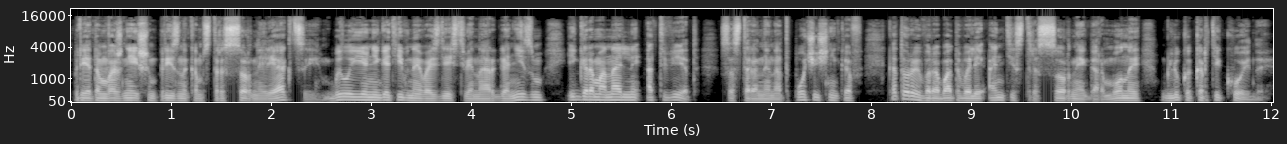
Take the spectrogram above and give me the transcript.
При этом важнейшим признаком стрессорной реакции было ее негативное воздействие на организм и гормональный ответ со стороны надпочечников, которые вырабатывали антистрессорные гормоны глюкокортикоиды.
